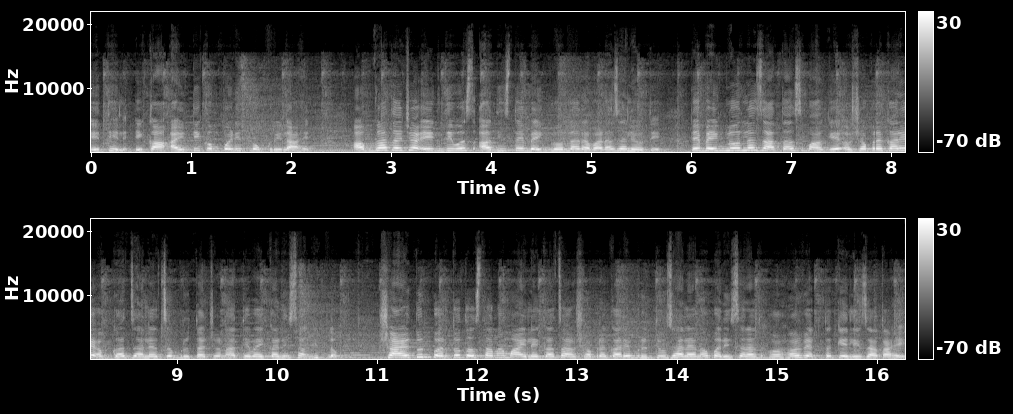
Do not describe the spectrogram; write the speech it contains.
येथील एका आय टी कंपनीत नोकरीला आहेत. अपघाताच्या एक दिवस आधीच ते बेंगलोरला रवाना झाले होते. ते बेंगलोरला जाताच मागे अशा प्रकारे अपघात झाल्याचं मृताच्या नातेवाईकांनी सांगितलं. शाळेतून परतत असताना मायलेकाचा अशा प्रकारे मृत्यू झाल्यानं परिसरात हळहळ व्यक्त केली जात आहे.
